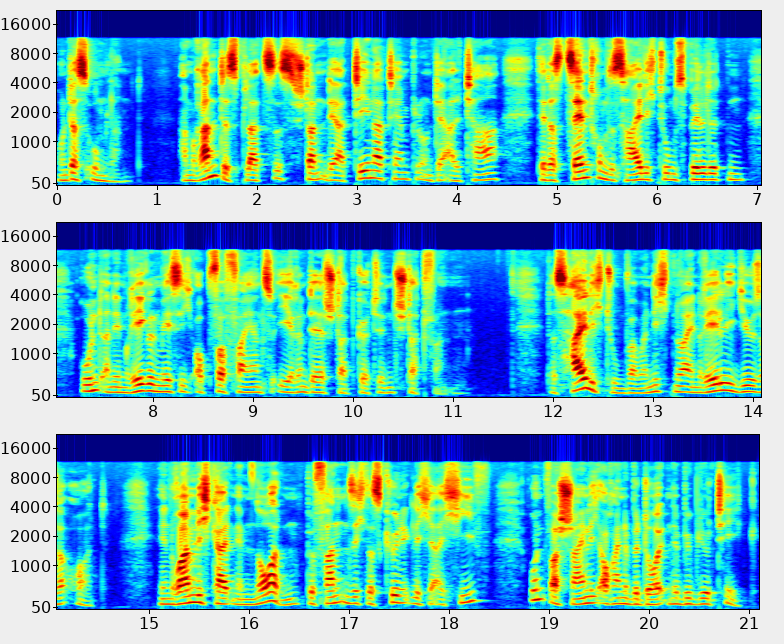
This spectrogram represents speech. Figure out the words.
und das Umland. Am Rand des Platzes standen der Athenertempel und der Altar, der das Zentrum des Heiligtums bildeten und an dem regelmäßig Opferfeiern zu Ehren der Stadtgöttin stattfanden. Das Heiligtum war aber nicht nur ein religiöser Ort. In den Räumlichkeiten im Norden befanden sich das königliche Archiv und wahrscheinlich auch eine bedeutende Bibliothek.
